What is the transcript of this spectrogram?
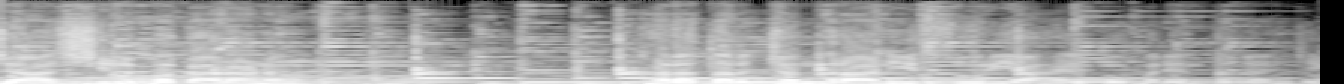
ज्या शिल्पकारानं खरं तर चंद्र आणि सूर्य आहे तोपर्यंत ज्यांची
